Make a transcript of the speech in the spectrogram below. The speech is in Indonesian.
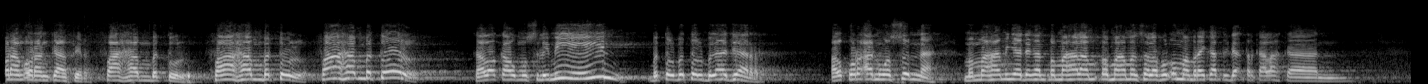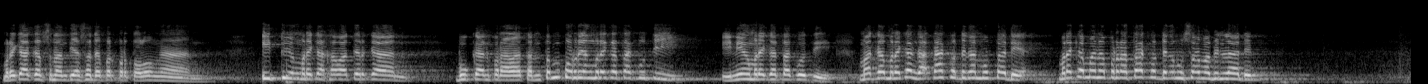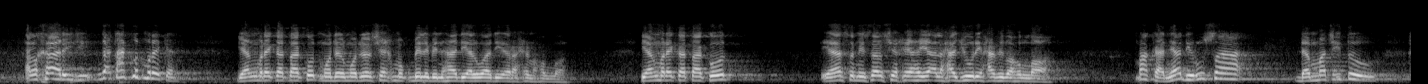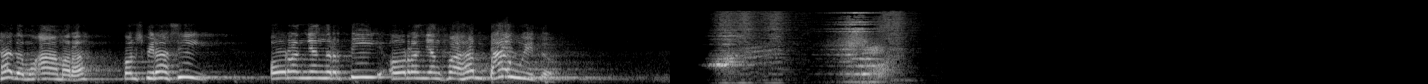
Orang-orang kafir faham betul, faham betul, faham betul. Kalau kaum muslimin betul-betul belajar Al-Quran was sunnah, memahaminya dengan pemahaman pemahaman salaful ummah, mereka tidak terkalahkan. Mereka akan senantiasa dapat pertolongan. Itu yang mereka khawatirkan, bukan peralatan tempur yang mereka takuti. Ini yang mereka takuti. Maka mereka nggak takut dengan mubtadi'. Mereka mana pernah takut dengan Usama bin Laden? Al-Khariji, enggak takut mereka. Yang mereka takut model-model Syekh Muqbil bin Hadi Al-Wadi rahimahullah. Yang mereka takut ya semisal Syekh Yahya Al-Hajuri hafizahullah. Makanya dirusak damaj itu. Hada muamarah konspirasi. Orang yang ngerti, orang yang faham tahu itu.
